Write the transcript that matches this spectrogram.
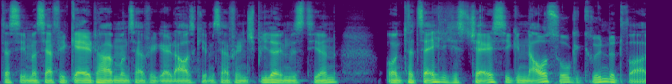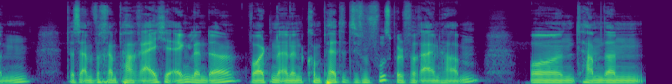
dass sie immer sehr viel Geld haben und sehr viel Geld ausgeben, sehr viel in Spieler investieren. Und tatsächlich ist Chelsea genau so gegründet worden, dass einfach ein paar reiche Engländer wollten einen kompetitiven Fußballverein haben und haben dann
